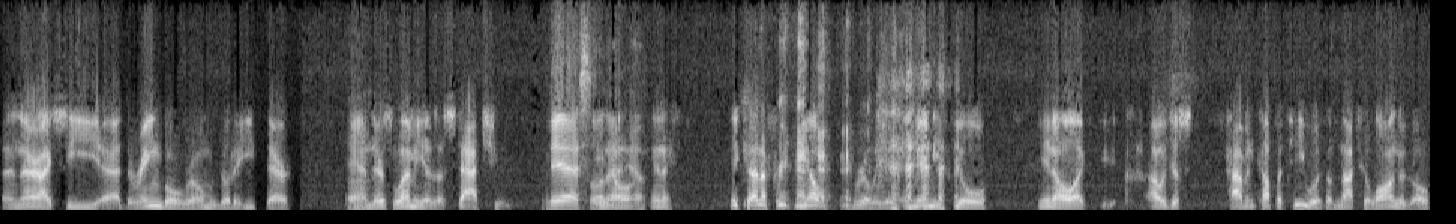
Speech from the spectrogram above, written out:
and there I see at the Rainbow Room, we go to eat there, and there's Lemmy as a statue. Yeah, I saw you that. know, yep. and it, it kind of freaked me out really. It, it made me feel, you know, like I was just having a cup of tea with him not too long ago,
